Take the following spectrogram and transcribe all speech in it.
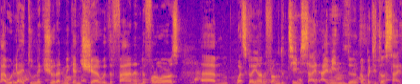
I would like to make sure that we can share with the fan and the followers um, what's going on from the team side. I mean the competitor side.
